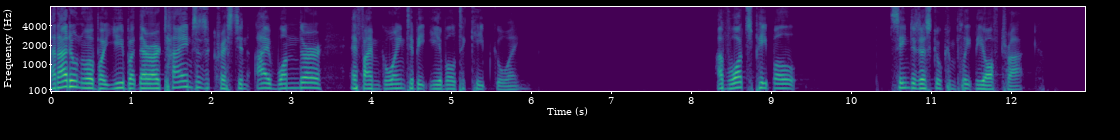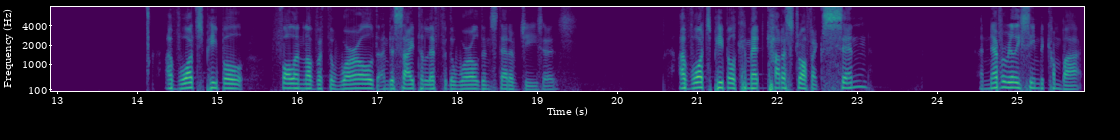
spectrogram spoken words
And I don't know about you, but there are times as a Christian I wonder if I'm going to be able to keep going. I've watched people seem to just go completely off track. I've watched people fall in love with the world and decide to live for the world instead of Jesus. I've watched people commit catastrophic sin and never really seem to come back.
